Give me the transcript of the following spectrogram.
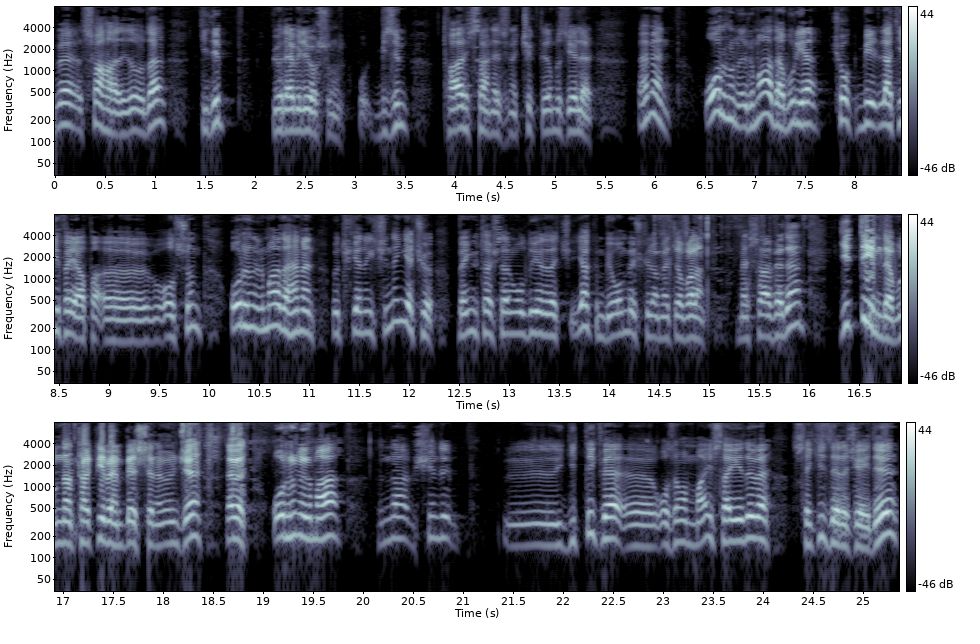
ve sahada orada gidip görebiliyorsunuz. Bizim tarih sahnesine çıktığımız yerler. Hemen Orhun Irmağı da buraya çok bir latife yap, e, olsun. Orhun Irmağı da hemen Ötüken'in içinden geçiyor. Bengü Taşlar'ın olduğu yere de yakın bir 15 kilometre falan mesafede. Gittiğimde bundan takriben 5 sene önce evet Orhun Irmağı'na şimdi e, gittik ve e, o zaman Mayıs ayıydı ve 8 dereceydi.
